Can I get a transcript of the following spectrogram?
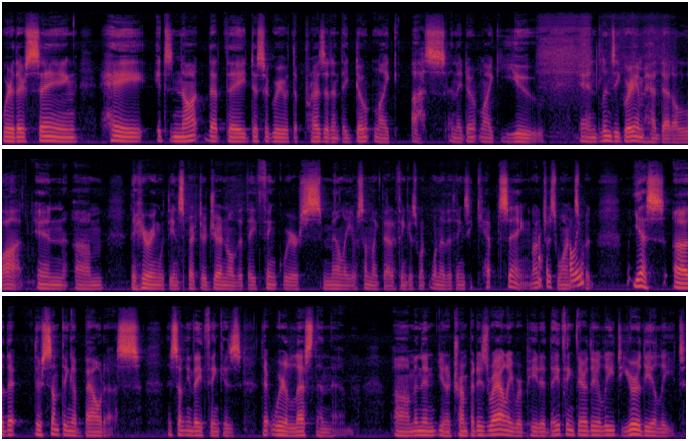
where they're saying, "Hey, it's not that they disagree with the president; they don't like us, and they don't like you." And Lindsey Graham had that a lot in um, the hearing with the inspector general that they think we're smelly or something like that. I think is one, one of the things he kept saying, not just once, but yes, uh, that there's something about us There's something they think is that we're less than them. Um, and then you know Trump at his rally repeated, they think they're the elite, you're the elite.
